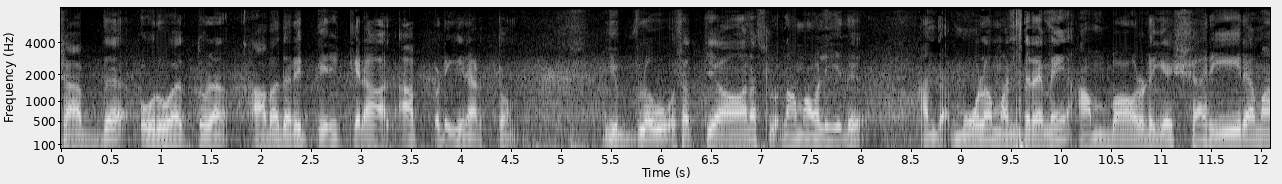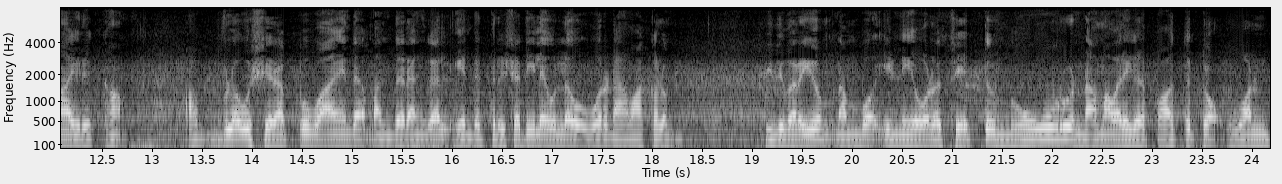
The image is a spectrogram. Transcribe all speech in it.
சப்த உருவத்துடன் அவதரித்திருக்கிறாள் அப்படின்னு அர்த்தம். இவ்வளவு சத்தியான ஸ்லோ நாமாவளி இது அந்த மூல மந்திரமே அம்பாளுடைய சரீரமாக இருக்கான் அவ்வளவு சிறப்பு வாய்ந்த மந்திரங்கள் இந்த திரிசதியில் உள்ள ஒவ்வொரு நாமாக்களும். இதுவரையும் நம்ம இன்னையோடு சேர்த்து நூறு நாமாவளிகளை பார்த்துட்டோம். ஒன்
